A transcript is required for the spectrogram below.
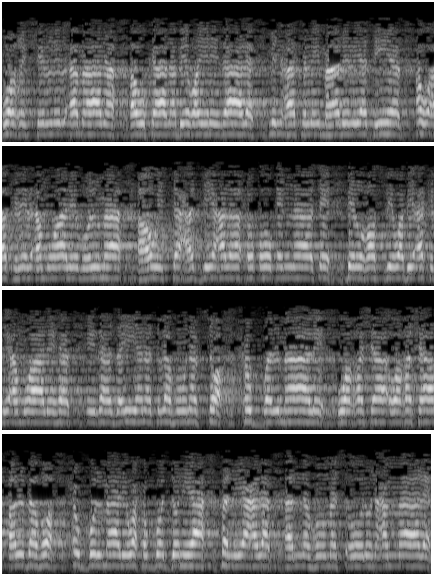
وغش للأمانة أو كان بغير ذلك من أكل مال اليتيم أو أكل الأموال ظلما أو التعدي على حقوق الناس بالغصب وبأكل أموالهم إذا زينت له نفسه حب المال وغشى, وغشى قلبه حب المال وحب الدنيا فليعلم أنه مسؤول عن ماله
